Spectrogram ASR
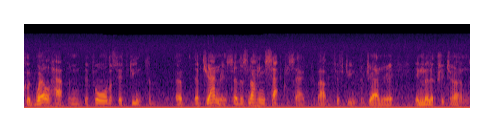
could well happen before the 15th of, of, of January. So there's nothing sacrosanct about the 15th of January in military terms.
